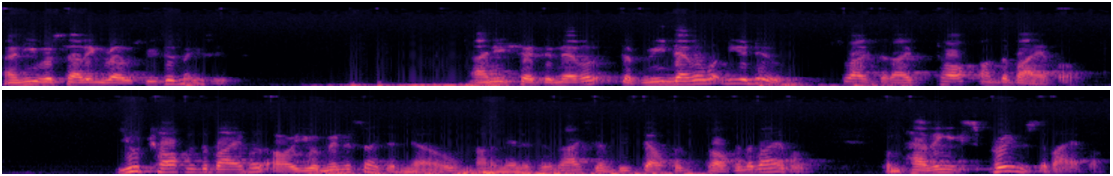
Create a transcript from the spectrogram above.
and he was selling groceries at Macy's. And he said to Neville, to me, Neville, what do you do? So I said, I talk on the Bible. You talk on the Bible? Are you a minister? I said, no, not a minister. I simply talk, talk on the Bible from having experienced the Bible.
